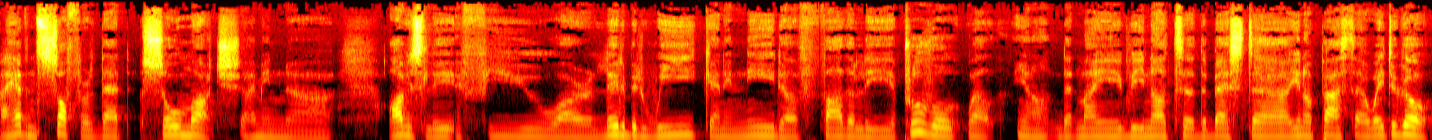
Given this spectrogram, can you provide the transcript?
I haven't suffered that so much. I mean. Uh, obviously if you are a little bit weak and in need of fatherly approval well you know that might be not uh, the best uh, you know path uh, way to go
